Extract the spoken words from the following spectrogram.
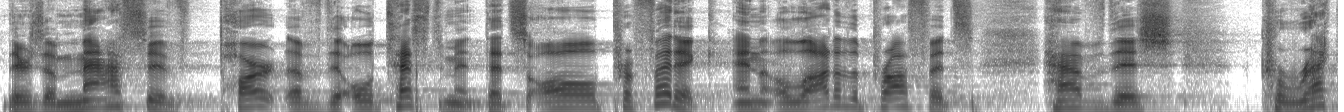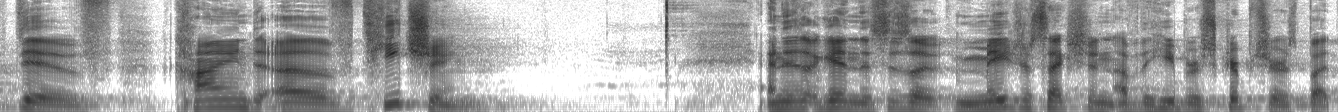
there's a massive part of the Old Testament that's all prophetic. And a lot of the prophets have this corrective kind of teaching. And again, this is a major section of the Hebrew scriptures, but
